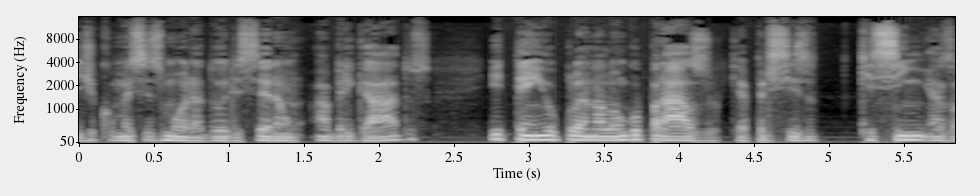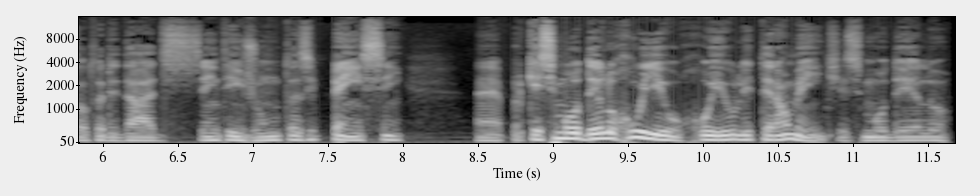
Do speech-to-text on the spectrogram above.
e de como esses moradores serão abrigados. E tem o plano a longo prazo, que é preciso que sim as autoridades sentem juntas e pensem, é, porque esse modelo ruiu, ruiu literalmente. Esse modelo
